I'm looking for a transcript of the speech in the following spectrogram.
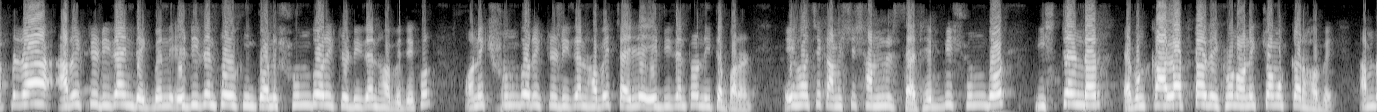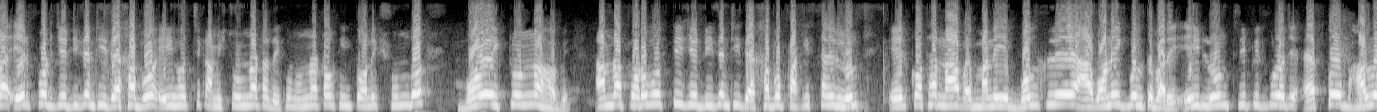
আপনারা আরও একটি ডিজাইন দেখবেন, এই ডিজাইনটাও কিন্তু অনেক সুন্দর একটি ডিজাইন হবে। দেখুন অনেক সুন্দর একটি ডিজাইন হবে, চাইলে এই ডিজাইনটাও নিতে পারেন। এই হচ্ছে কামিজটির সামনের সাইড হেভি সুন্দর স্ট্যান্ডার্ড এবং কালারটা দেখুন অনেক চমৎকার হবে। আমরা এরপর যে ডিজাইনটি দেখাবো, এই হচ্ছে কামিজটি উন্নাটা দেখুন। উন্নাটাও কিন্তু অনেক সুন্দর, বড় একটু উন্না হবে। আমরা পরবর্তী যে ডিজাইনটি দেখাবো, পাকিস্তানি লোন এর কথা না মানে বলতে অনেক বলতে পারে। এই লোন থ্রি পিসগুলো যে এত ভালো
